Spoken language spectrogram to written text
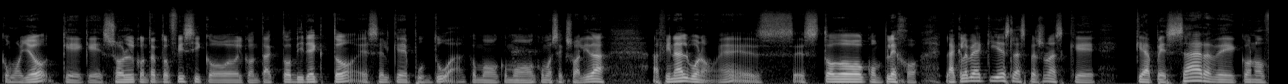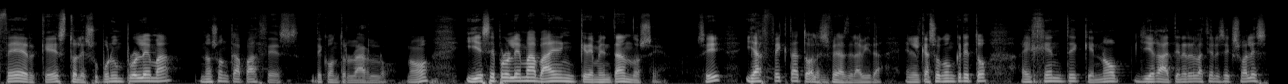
como yo, que, que solo el contacto físico, el contacto directo es el que puntúa como, como, como sexualidad. Al final, bueno, eh, es, es todo complejo. La clave aquí es las personas que, que a pesar de conocer que esto les supone un problema, no son capaces de controlarlo, ¿no? Y ese problema va incrementándose, ¿sí? Y afecta a todas las esferas de la vida. En el caso concreto, hay gente que no llega a tener relaciones sexuales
